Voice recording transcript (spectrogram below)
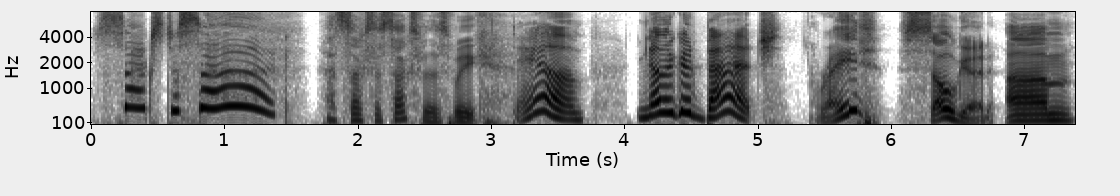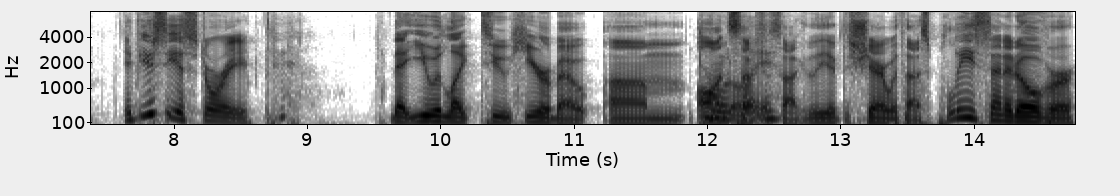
sucks to suck. That sucks. It sucks for this week. Damn. Another good batch. right? So good. Um, if you see a story that you would like to hear about um, on Sucks Totally. to Suck that you have to share with us, please send it over.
